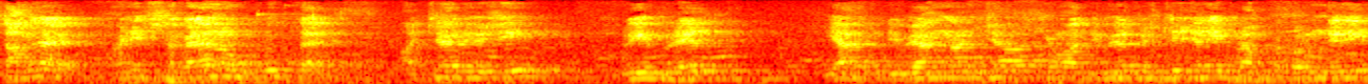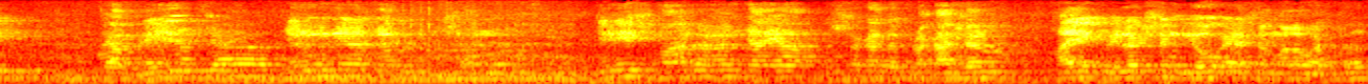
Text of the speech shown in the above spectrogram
चांगल्या आहे आणि सगळ्यांना उपयुक्त आहे आजच्या दिवशी ब्रेल या दिव्यांगांच्या किंवा दिव्यदृष्टी ज्यांनी प्राप्त करून दिली. त्या ब्रेलच्या जन्मदिनाच्या दिवसानं दिनेश महाराजांच्या या पुस्तकाचं प्रकाशन हा एक विलक्षण योग आहे असं मला वाटतं.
